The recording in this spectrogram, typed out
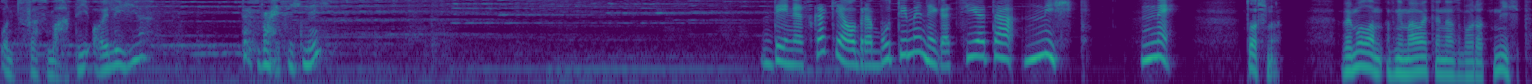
Und was macht die Eule hier? Das weiß ich nicht. Денеска ќе обработиме негацијата нихт. Не. Точно. Ве молам внимавајте на зборот нихт,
